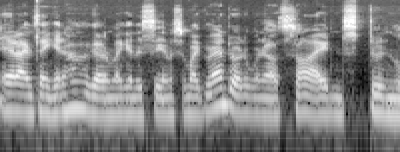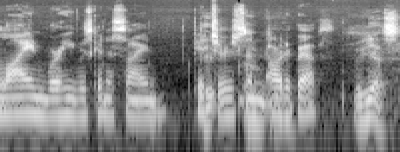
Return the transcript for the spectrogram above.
And I'm thinking, oh God, am I going to see him? So my granddaughter went outside and stood in line where he was going to sign pictures and okay. autographs. Yes.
